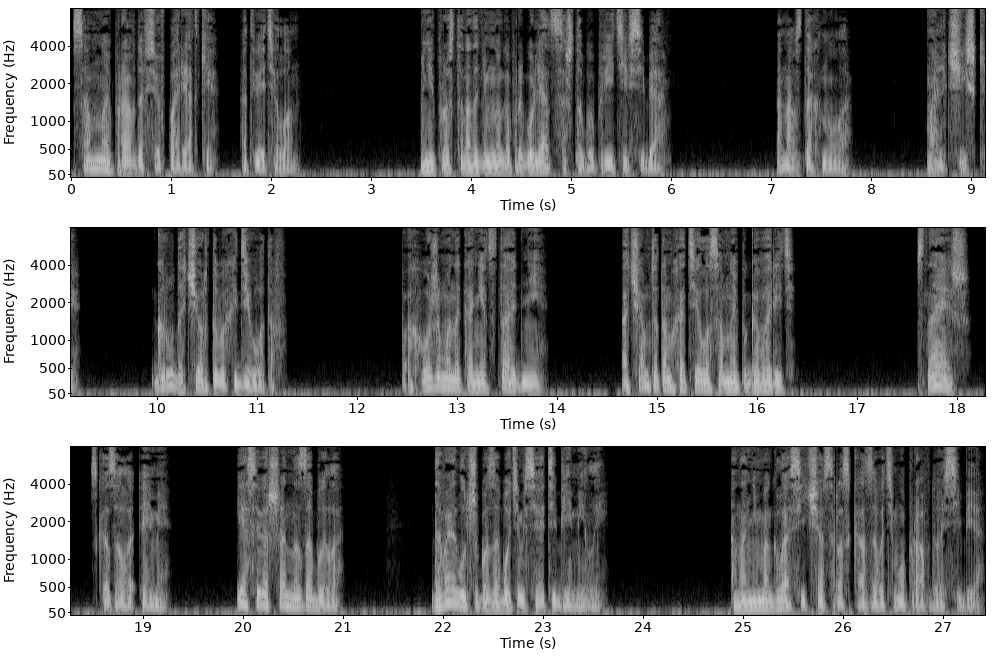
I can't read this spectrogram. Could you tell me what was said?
«Со мной правда все в порядке», — ответил он. «Мне просто надо немного прогуляться, чтобы прийти в себя». Она вздохнула. «Мальчишки. Груда чертовых идиотов. Похоже, мы наконец-то одни. О чем ты там хотела со мной поговорить?» «Знаешь», — сказала Эми, — «я совершенно забыла. Давай лучше позаботимся о тебе, милый». Она не могла сейчас рассказывать ему правду о себе.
